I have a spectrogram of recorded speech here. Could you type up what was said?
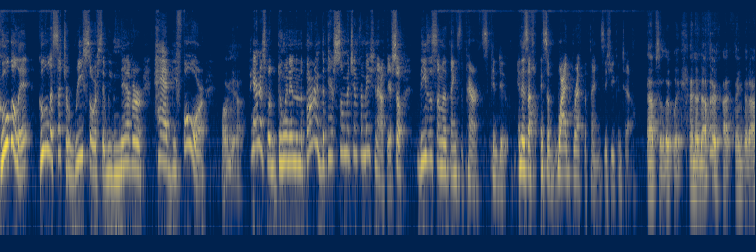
Google it. Google is such a resource that we've never had before Oh yeah. Parents were doing it in the blind, but there's so much information out there. So these are some of the things the parents can do, and it's a it's a wide breadth of things, as you can tell. Absolutely. And another uh, thing that I,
